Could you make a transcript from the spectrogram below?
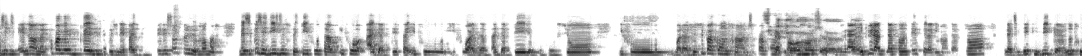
eh non, non, il ne faut pas me faire dire ce que je n'ai pas dit. C'est des choses que je mange. Mais ce que j'ai dit juste, c'est qu'il faut, il faut adapter ça. Il faut, il faut adapter les proportions. Il faut, voilà, je ne suis pas contre. Hein. Je suis pas contre. Euh, et puis la, la santé, c'est l'alimentation, l'activité physique. Notre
